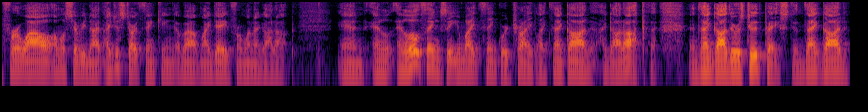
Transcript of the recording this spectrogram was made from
for a while, almost every night, I just start thinking about my day from when I got up. And, and, and little things that you might think were trite, like thank God I got up, and thank God there was toothpaste, and thank God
